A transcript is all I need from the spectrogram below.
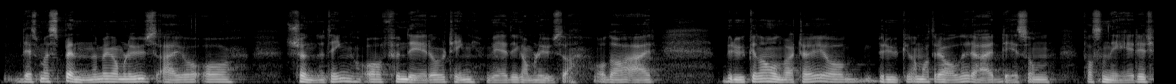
Det som er spennende med gamle hus, er jo å skjønne ting og fundere over ting ved de gamle husa. Og da er bruken av håndverktøy og bruken av materialer er det som fascinerer.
